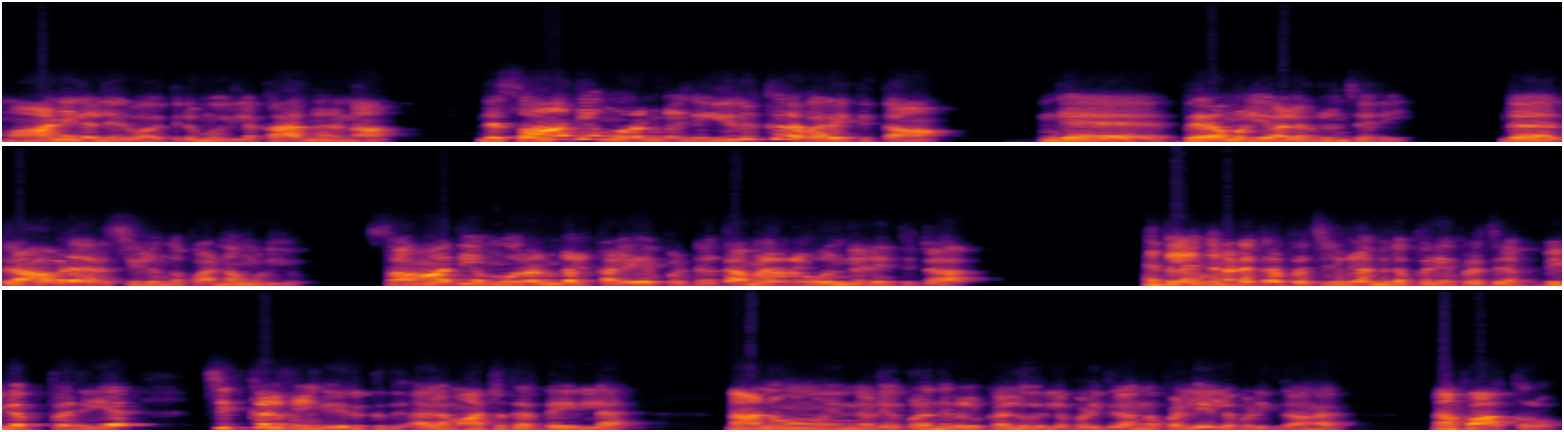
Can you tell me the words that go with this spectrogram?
மாநில நிர்வாகத்திடமோ இல்லை. காரணம் என்னன்னா இந்த சாதிய முரண்கள் இங்க இருக்கிற வரைக்கு தான் இங்க பிற மொழியாளர்களும் சரி இந்த திராவிட அரசியலும் இங்க பண்ண முடியும். சாதிய முரண்கள் களையப்பட்டு தமிழர்கள் ஒன்றிணைத்துட்டா இதெல்லாம் இங்க நடக்கிற பிரச்சனைகள்லாம் மிகப்பெரிய பிரச்சனை மிகப்பெரிய சிக்கல்கள் இங்க இருக்குது. அதுல மாற்று கருத்தே இல்ல. நானும் என்னுடைய குழந்தைகள் கல்லூரியில படிக்கிறாங்க பள்ளியில படிக்கிறாங்க. நான் பாக்குறோம்.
